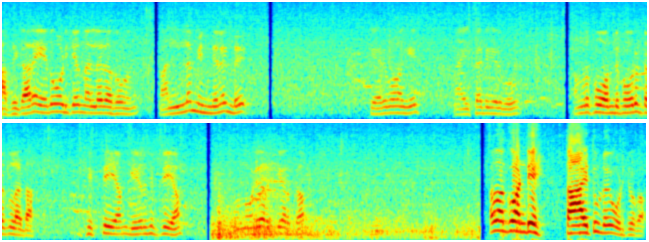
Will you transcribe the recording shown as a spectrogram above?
ആഫ്രിക്കാരെ ഏത് ഓടിക്കാൻ നല്ല രസമാണ്. നല്ല മിന്നലുണ്ട്. കയറി പോകണമെങ്കിൽ നൈസായിട്ട് കയറി പോകും നമ്മൾ ഫോർ ഇന്റു ഫോർ ഇട്ടിട്ടില്ല കേട്ടാ ഷിഫ്റ്റ് ചെയ്യാം ഗിയർ ഷിഫ്റ്റ് ചെയ്യാം. ഒന്നുകൂടി ഇറക്കി ഇറക്കാം. അത് നമുക്ക് വണ്ടി താഴത്തോട്ട് പോയി ഓടിച്ചു നോക്കാം.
